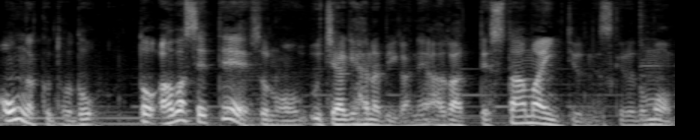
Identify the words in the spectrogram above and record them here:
音楽とと合わせてその打ち上げ花火がね上がってスターマインっていうんですけれども。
